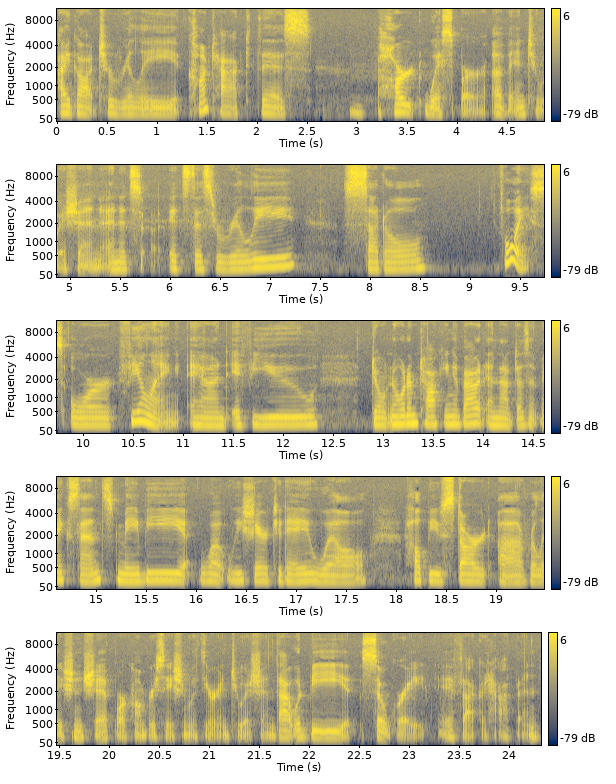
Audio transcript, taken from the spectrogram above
I got to really contact this heart whisper of intuition. And it's it's this really subtle voice or feeling. And if you don't know what I'm talking about and that doesn't make sense maybe what we share today will help you start a relationship or conversation with your intuition. That would be so great if that could happen.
